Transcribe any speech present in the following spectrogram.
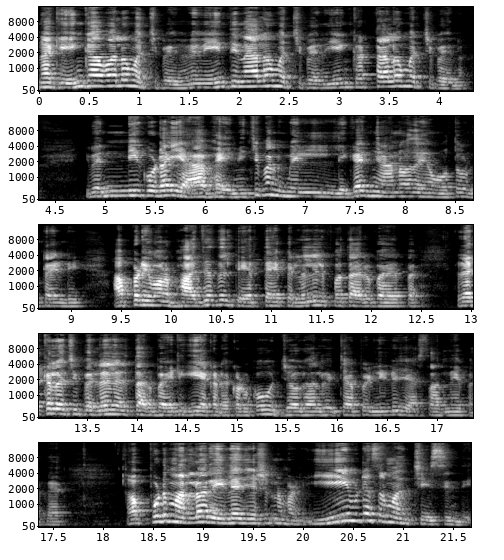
నాకేం కావాలో మర్చిపోయాను. నేను ఏం తినాలో మర్చిపోయాను. ఏం కట్టాలో మర్చిపోయాను. ఇవన్నీ కూడా యాభై నుంచి మనకు మెల్లిగా జ్ఞానోదయం అవుతూ ఉంటాయండి. అప్పటికి మన బాధ్యతలు తీరుతాయి. పిల్లలు వెళ్ళిపోతారు. రెక్కలు వచ్చి పిల్లలు వెళ్తారు బయటికి ఎక్కడెక్కడికో ఉద్యోగాలు రీత్యా పెళ్ళిళ్ళు చేస్తారనే కదా. అప్పుడు మనలో రియలైజేషన్ అనమాట ఏమిటి అసలు మనం చేసింది?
